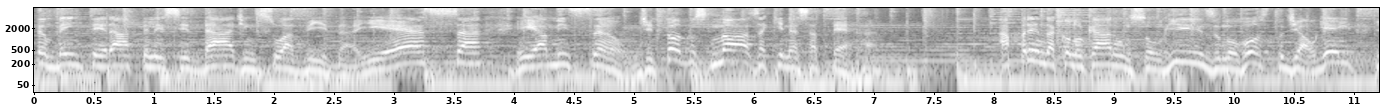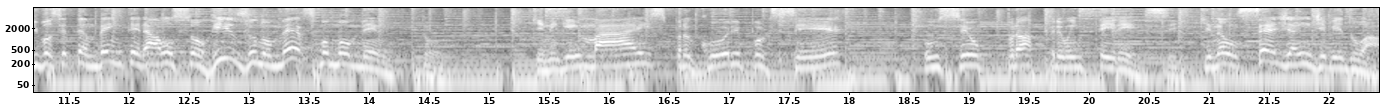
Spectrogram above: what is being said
também terá felicidade em sua vida. E essa é a missão de todos nós aqui nessa terra. Aprenda a colocar um sorriso no rosto de alguém e você também terá um sorriso no mesmo momento. Que ninguém mais procure por ser o seu próprio interesse, que não seja individual.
